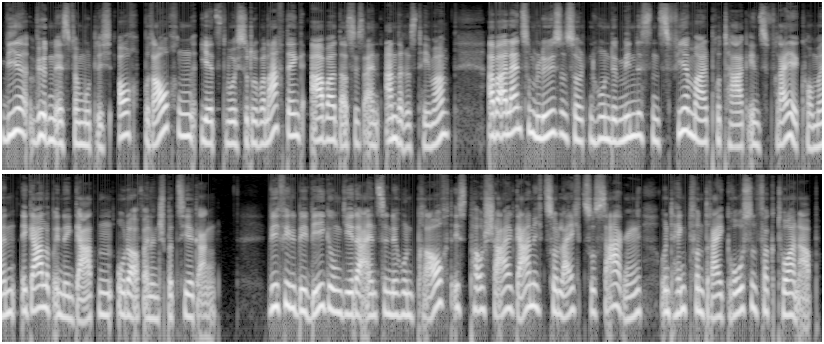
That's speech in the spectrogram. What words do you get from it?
Wir würden es vermutlich auch brauchen, jetzt wo ich so drüber nachdenke, aber das ist ein anderes Thema. Aber allein zum Lösen sollten Hunde mindestens viermal pro Tag ins Freie kommen, egal ob in den Garten oder auf einen Spaziergang. Wie viel Bewegung jeder einzelne Hund braucht, ist pauschal gar nicht so leicht zu sagen und hängt von drei großen Faktoren ab.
